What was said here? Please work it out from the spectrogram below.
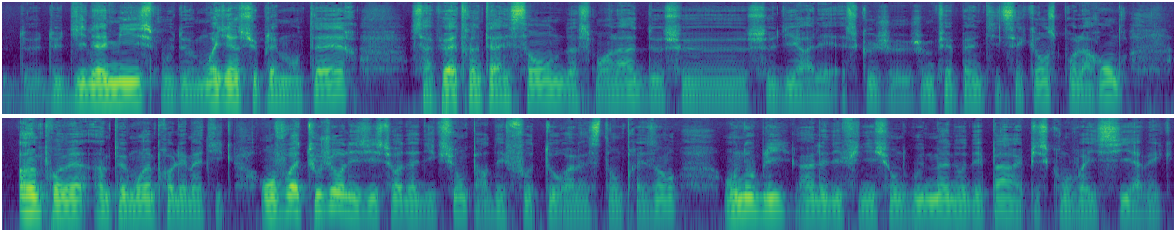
dynamisme ou de moyens supplémentaires, ça peut être intéressant à ce moment-là de se, se dire, allez, est-ce que je ne me fais pas une petite séquence pour la rendre un, peu moins problématique. On voit toujours les histoires d'addiction par des photos à l'instant présent. On oublie hein, la définition de Goodman au départ, et puis ce qu'on voit ici avec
